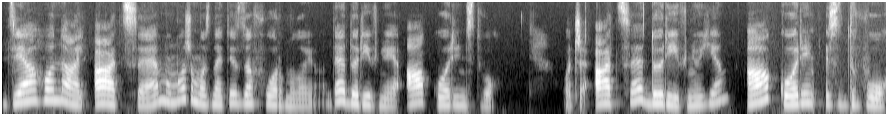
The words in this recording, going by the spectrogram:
діагональ АС ми можемо знайти за формулою, де дорівнює А корінь з 2. Отже, АС дорівнює А корінь з 2.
